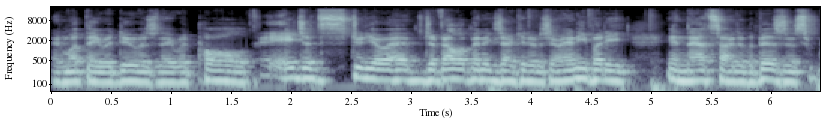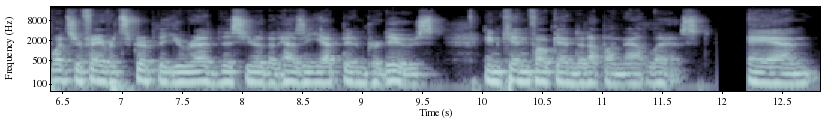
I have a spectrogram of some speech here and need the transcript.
And what they would do is they would pull agents, studio heads, development executives, you know, anybody in that side of the business. What's your favorite script that you read this year that hasn't yet been produced? And Kinfolk ended up on that list. And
